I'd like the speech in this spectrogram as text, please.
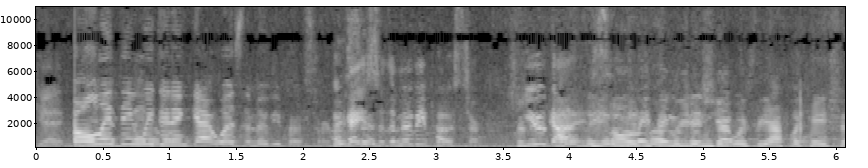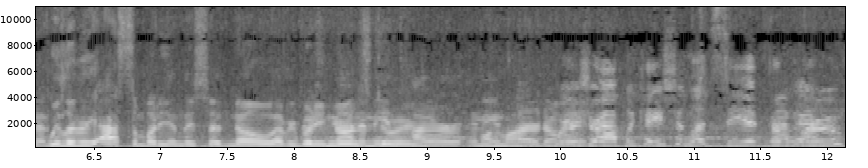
get. The only thing we didn't get was the movie poster. Okay, so the movie poster. You guys. The only thing we didn't get was the application. We literally asked somebody and they said no. Everybody There's here none is in the doing entire in the online. entire domain. Where's your application? Let's see it for proof.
